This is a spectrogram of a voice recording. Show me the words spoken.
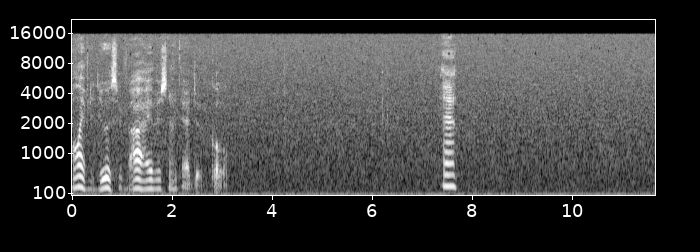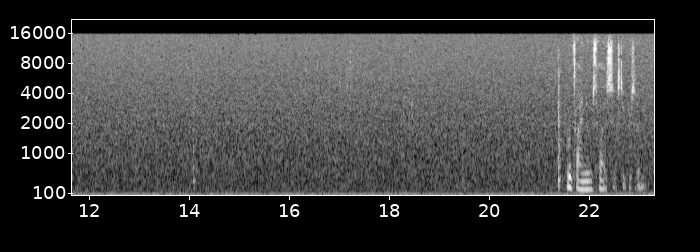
All I have to do is survive. It's not that difficult. I'm fine. I'm 60%.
